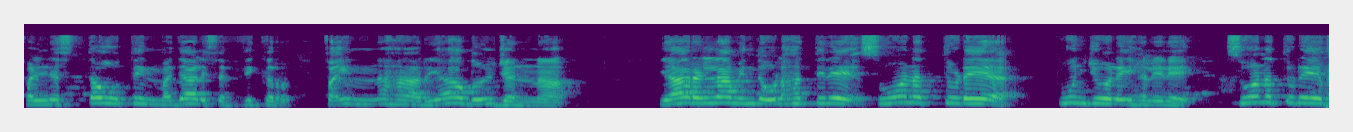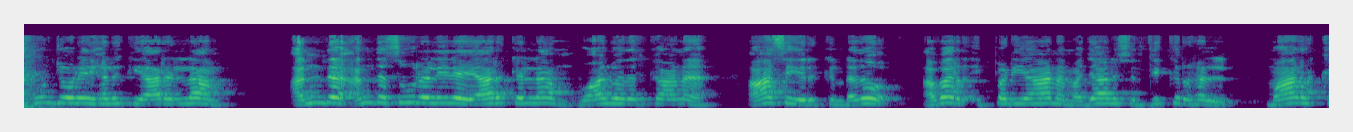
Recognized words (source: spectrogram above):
ஃபல்யஸ்தௌதின் மஜாலிஸ் அல்-திக்ர் ஃபஇன்னஹா ரியாதுல் ஜன்னா. யாரெல்லாம் இந்த உலகத்திலே சுவனத்துடைய பூஞ்சோலைகளிலே சுவனத்துடைய பூஞ்சோலைகளுக்கு யாரெல்லாம் அந்த அந்த சூழலிலே யாருக்கெல்லாம் வாழ்வதற்கான ஆசை இருக்கின்றதோ அவர் இப்படியான மஜாலிசு திக்கர்கள் மார்க்க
